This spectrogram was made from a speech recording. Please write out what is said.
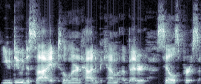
you do decide to learn how to become a better salesperson.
